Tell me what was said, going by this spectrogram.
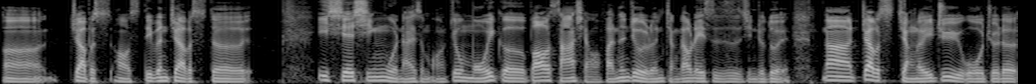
呃，Jobs 哦，Steven Jobs 的。一些新闻还是什么，就某一个不知道啥小，反正就有人讲到类似的事情，就对。那 Jobs 讲了一句，我觉得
